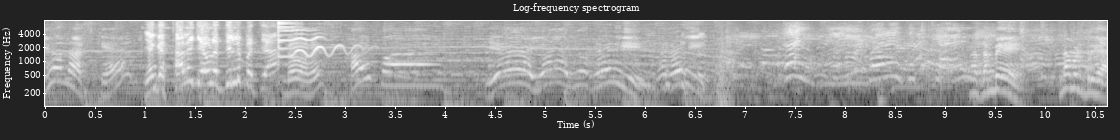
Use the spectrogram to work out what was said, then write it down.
You're not scared? எங்க தலைக்கு எவ்வளவு தில்லு பத்தியா No, right? High five. Yeah, yeah, you're ready. You're ready. Hey, where is this kid? நான் தம்பி என்ன பண்ணிட்டு இருக்க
